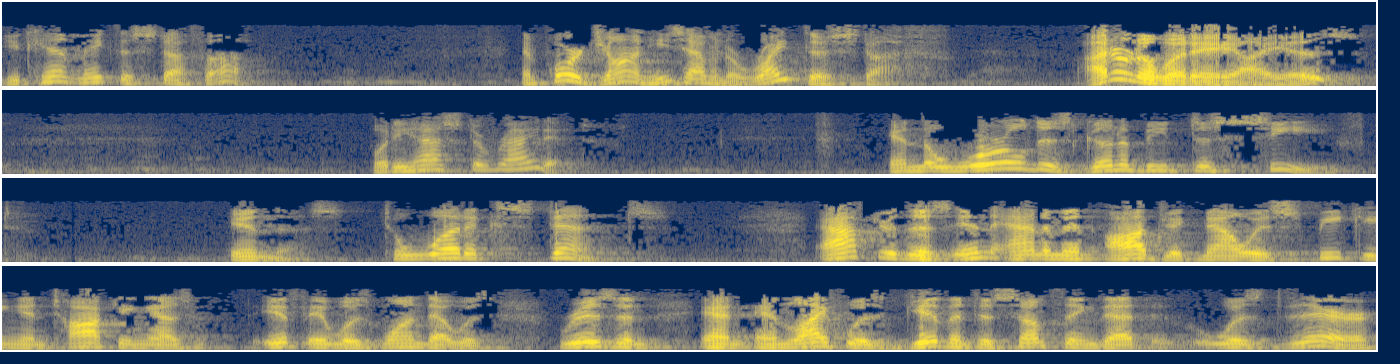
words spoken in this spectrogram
You can't make this stuff up. And poor John, he's having to write this stuff. I don't know what AI is, but he has to write it. And the world is going to be deceived in this. To what extent? After this inanimate object now is speaking and talking as if it was one that was risen and, and life was given to something that was there,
